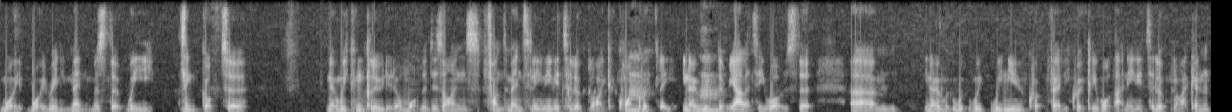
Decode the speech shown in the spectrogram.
what it, what it really meant was that we I think got to you know we concluded on what the designs fundamentally needed to look like quite mm. quickly. You know mm. the reality was that. Um, you know, we, we, we knew qu- fairly quickly what that needed to look like, and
